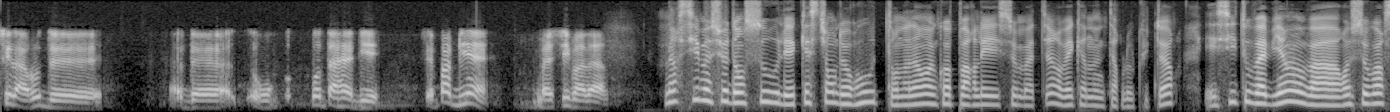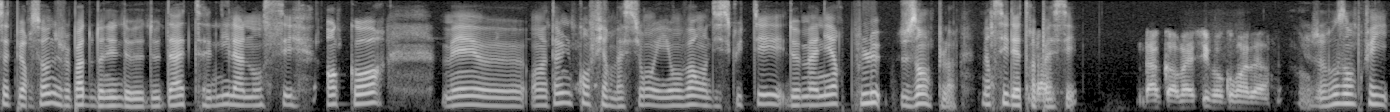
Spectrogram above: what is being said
sur la route de, de Ce C'est pas bien. Merci, madame. Merci, Monsieur Dansou. Les questions de route, on en a encore parlé ce matin avec un interlocuteur. Et si tout va bien, on va recevoir cette personne. Je ne vais pas te donner de, date ni l'annoncer encore, mais euh, on attend une confirmation et on va en discuter de manière plus ample. Merci d'être passé. D'accord, merci beaucoup, madame. Je vous en prie.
